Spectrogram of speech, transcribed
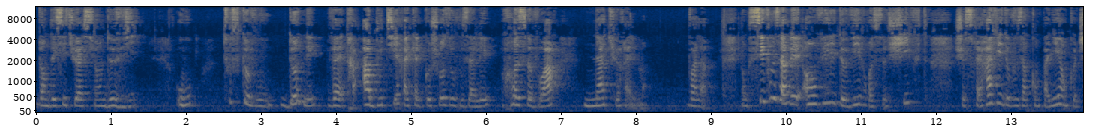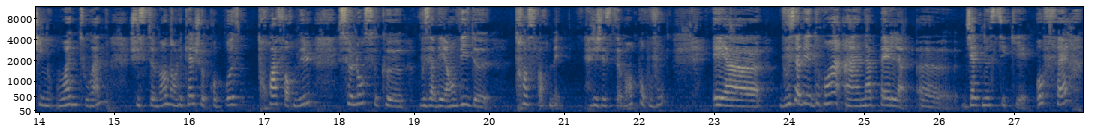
dans des situations de vie où tout ce que vous donnez va être aboutir à quelque chose où vous allez recevoir naturellement. Voilà. Donc, si vous avez envie de vivre ce shift, je serais ravie de vous accompagner en coaching one-to-one, justement, dans lequel je propose trois formules selon ce que vous avez envie de transformer, justement, pour vous. Et euh, vous avez droit à un appel euh, diagnostiqué offert.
